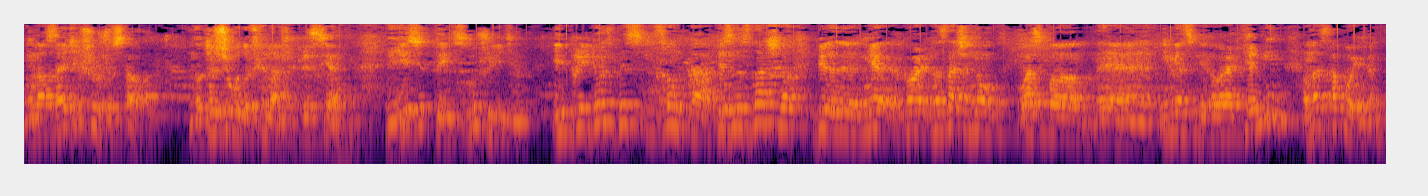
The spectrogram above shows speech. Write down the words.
У нас, знаете, что же стало? Но то, чего дошли наши христиане. Если ты служитель, и придешь без звонка, без назначенного, без, ну, у вас по-немецки э, говорят термин, у нас аппойтмент.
